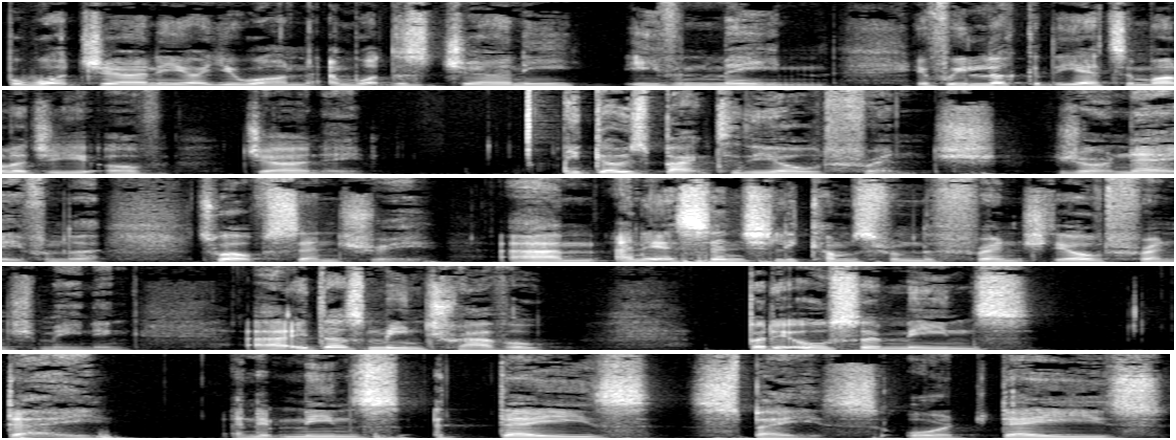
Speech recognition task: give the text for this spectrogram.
But what journey are you on, and what does journey even mean? If we look at the etymology of journey, it goes back to the Old French, journée, from the 12th century. Um, and it essentially comes from the French, the Old French meaning. Uh, it does mean travel, but it also means day and it means a day's space or a day's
